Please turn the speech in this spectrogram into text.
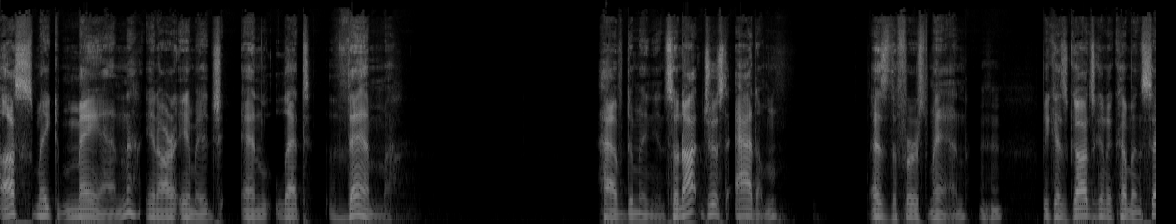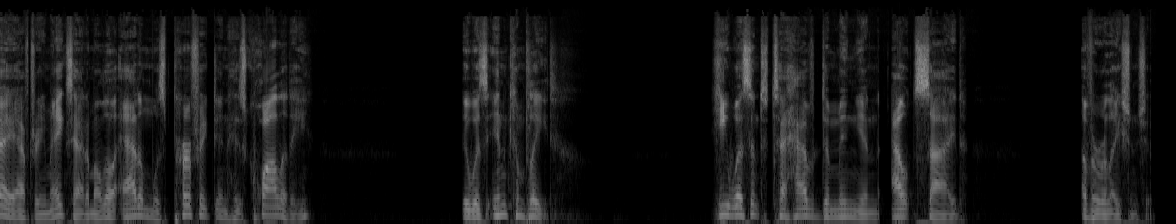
us make man in our image and let them have dominion. So, not just Adam as the first man, Mhm. because God's going to come and say after he makes Adam, although Adam was perfect in his quality, it was incomplete. He wasn't to have dominion outside of a relationship.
